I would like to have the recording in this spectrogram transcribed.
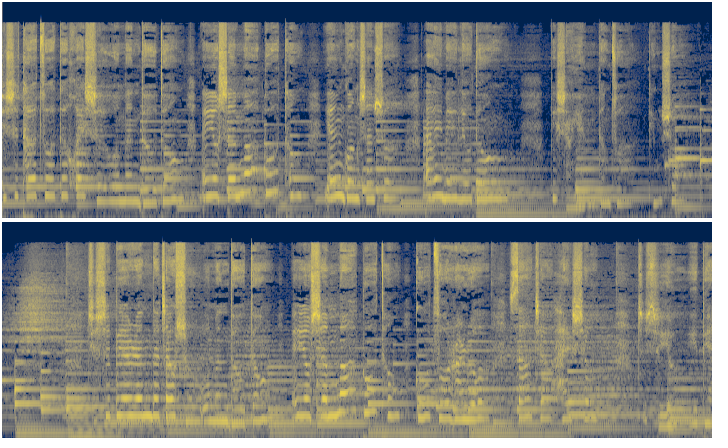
其实他做的坏事我们都懂，没有什么不同，眼光闪烁，暧昧流动，闭上眼当作听说。其实别人的招数我们都懂，没有什么不同，故作软弱，撒娇害羞，只是有一点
